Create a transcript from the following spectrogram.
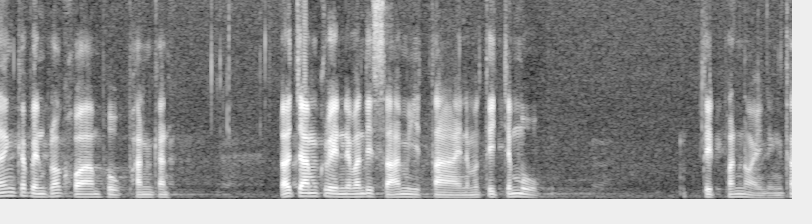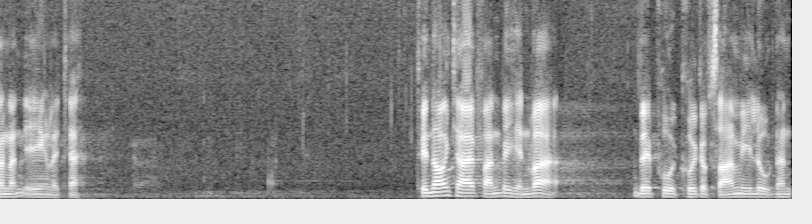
นั้นก็เป็นเพราะความผูกพันกันเราจำกลิ่นในวันที่สามีตายนะมันติดจมูก ติดมาหน่อยหนึ่งเท่านั้นเองแหละจ้ะที่น้องชายฝันไปเห็นว่า ได้พูดคุยกับสามีลูกนั้น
